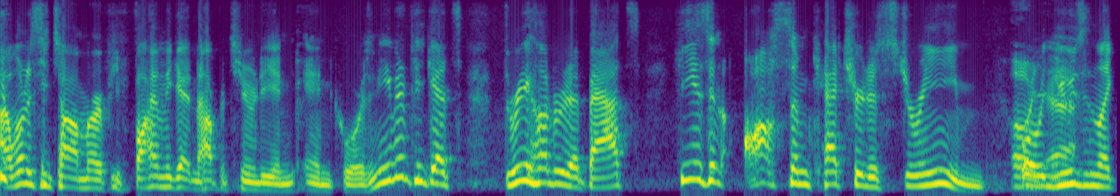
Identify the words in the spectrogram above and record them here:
I want to see Tom Murphy finally get an opportunity in in Coors, and even if he gets 300 at bats, he is an awesome catcher to stream Oh, or yeah. using like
